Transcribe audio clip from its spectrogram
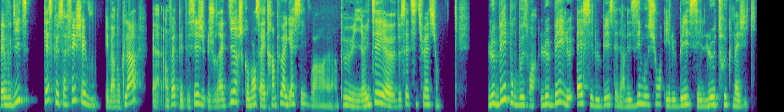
ben vous dites qu'est-ce que ça fait chez vous? Et ben donc là, ben, en fait, PPC, je, voudrais te dire, je commence à être un peu agacée, voire euh, un peu irritée euh, de cette situation. Le B pour besoin. Le B, le S et le B, c'est-à-dire les émotions et le B, c'est le truc magique.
